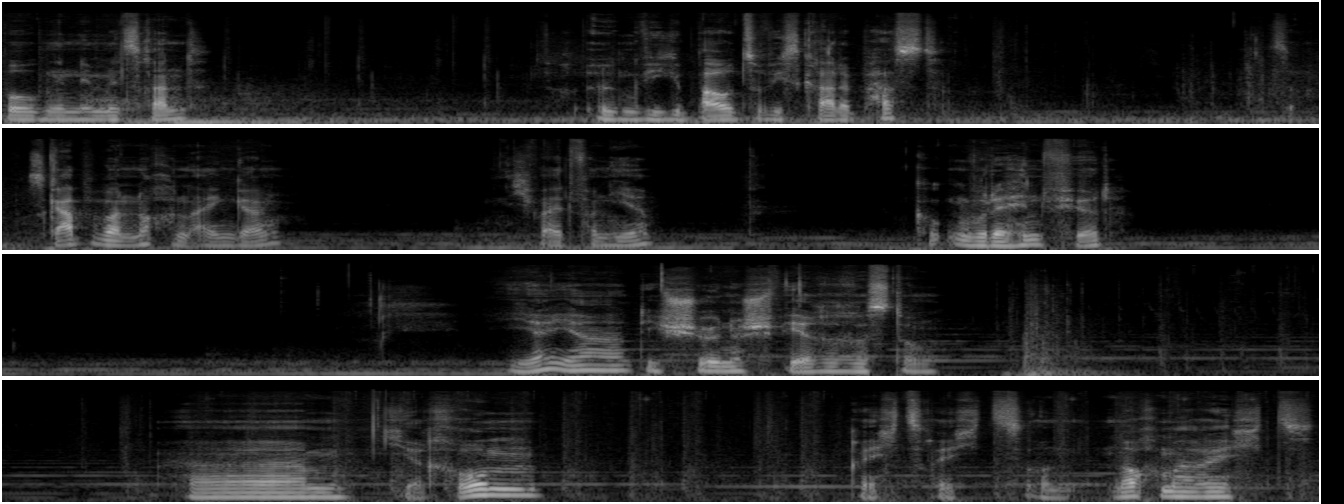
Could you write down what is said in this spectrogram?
Burgen in Himmelsrand. Irgendwie gebaut, so wie es gerade passt. So, es gab aber noch einen Eingang. Nicht weit von hier. Gucken, wo der hinführt. Ja, ja, die schöne, schwere Rüstung. Ähm, hier rum. Rechts, rechts und nochmal rechts.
